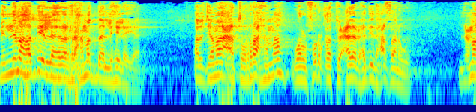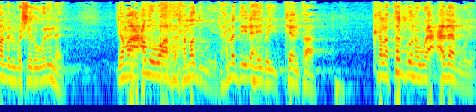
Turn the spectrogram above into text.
midnimo haddii la helo raxmad baa la helayaa aljamaacatu raxma waalfurqatu cadaab xadiid xasana wey nucmaan bin bashiir uu warinaya jamaacadu waa raxmad wey raxmaddii ilaahay bay keentaa kala taguna waa cadaab weya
